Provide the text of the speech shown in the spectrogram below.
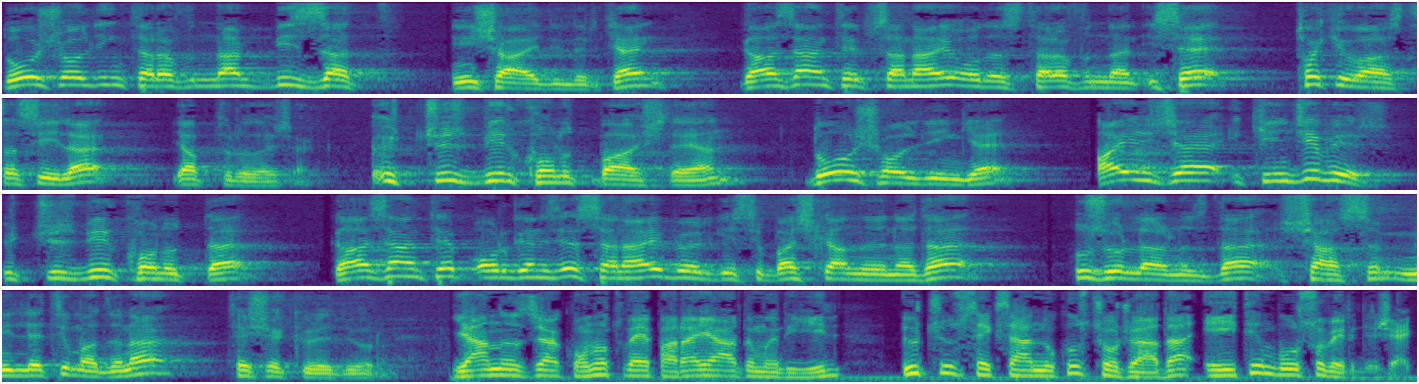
Doğuş Holding tarafından bizzat inşa edilirken Gaziantep Sanayi Odası tarafından ise TOKİ vasıtasıyla yaptırılacak. 301 konut bağışlayan Doğuş Holding'e ayrıca ikinci bir 301 konutta Gaziantep Organize Sanayi Bölgesi Başkanlığı'na da huzurlarınızda şahsım milletim adına teşekkür ediyorum. Yalnızca konut ve para yardımı değil 389 çocuğa da eğitim bursu verilecek.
